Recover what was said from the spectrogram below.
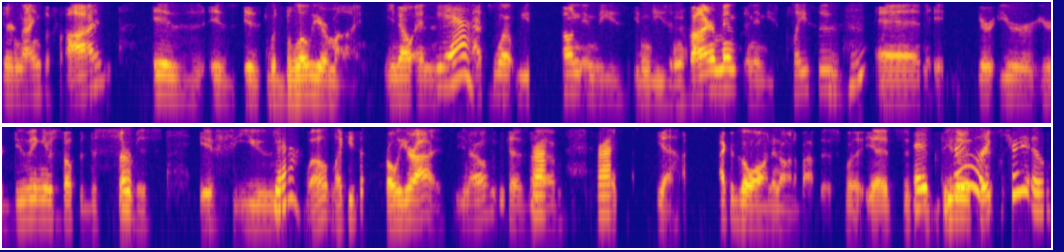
their nine to five is is is would blow your mind, you know, and yeah. that's what we found in these in these environments and in these places, mm-hmm. and it, you're you're you're doing yourself a disservice if you yeah. well, like you said, roll your eyes, you know, because right. um, right. yeah, I could go on and on about this, but yeah, it's it's, it's these true. are great. It's true.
